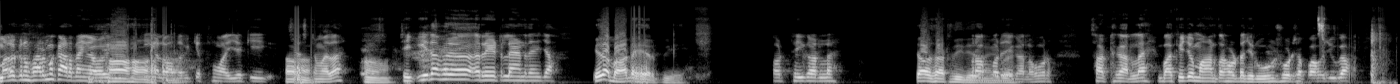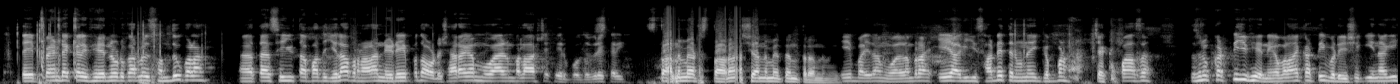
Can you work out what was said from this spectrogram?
ਮਤਲਬ ਕਨਫਰਮ ਕਰ ਦਾਂਗੇ ਉਹ ਕੀ ਗੱਲ ਆਉਂਦਾ ਵੀ ਕਿੱਥੋਂ ਆਈ ਹੈ ਕੀ। ਸਿਸਟਮ ਇਹਦਾ। ਠੀਕ ਇਹਦਾ ਫਿਰ ਰੇਟ ਲੈਣ ਦੇ ਜਾ। ਇਹਦਾ 62000 ਰੁਪਏ 60 ਹੀ ਕਰ ਲੈ। ਚੱਲ 60 ਦੀ ਦੇ ਬਰਾਬਰ ਜੇ ਗੱਲ ਹੋਰ 60 ਕਰ ਲੈ। ਬਾਕੀ ਜੋ ਮਾਨ ਤਾਂ ਤੁਹਾਡਾ ਜ਼ਰੂਰ ਛੋਟ ਛੱਪਾ ਹੋ ਜਾਊਗਾ। ਤੇ ਪਿੰਡ ਇੱਕ ਵਾਰੀ ਫੇਰ ਨੋਟ ਕਰ ਲਓ ਸੰਧੂ ਕਲਾਂ। ਤਹਿਸੀਲ ਤਾਪਤ ਜ਼ਿਲ੍ਹਾ ਬਰਨਾਲਾ ਨੇੜੇ ਭਦੌੜ ਸ਼ਹਿਰ ਹੈਗਾ ਮੋਬਾਈਲ ਨੰਬਰ ਲਾਸਟ ਫੇਰ ਬੋਲ ਦਿਓ ਵੀਰੇ। ਕਰੀ 9717 ਇਹ ਬਾਈ ਦਾ ਮੋਬਾਈਲ ਨੰਬਰ ਆ ਇਹ ਆ ਗਈ ਜੀ 3.5 ਨੇ ਗੱਬਣ ਚੈੱਕ ਪਾਸ ਇਸ ਨੂੰ ਕੱਟੀ ਜੀ ਫੇਰਨੀ ਆ ਬੜਾ ਕੱਟੀ ਬੜੀ ਸ਼ਕੀਨ ਆ ਗਈ।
